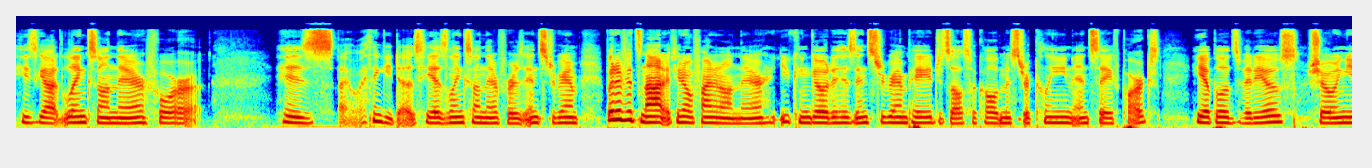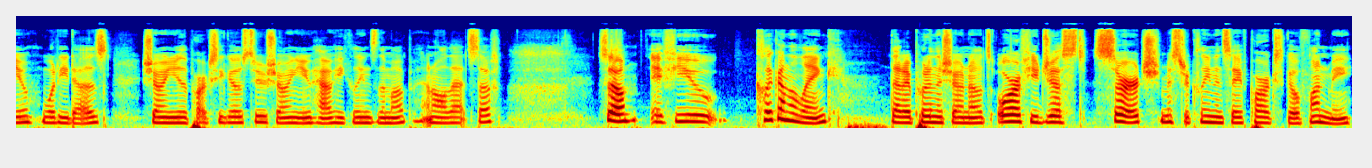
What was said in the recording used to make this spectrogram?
He's got links on there for his oh, I think he does. He has links on there for his Instagram. But if it's not, if you don't find it on there, you can go to his Instagram page. It's also called Mr. Clean and Safe Parks. He uploads videos showing you what he does, showing you the parks he goes to, showing you how he cleans them up and all that stuff. So, if you click on the link that I put in the show notes or if you just search Mr. Clean and Safe Parks GoFundMe,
